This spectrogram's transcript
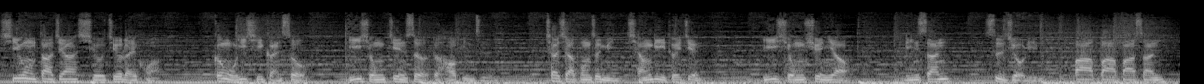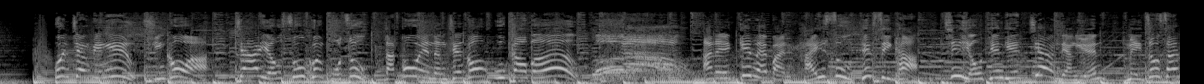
希望大家小酒来款，跟我一起感受宜雄建设的好品质。恰恰彭志敏强力推荐宜雄炫耀零三四九零八八八三。温江朋友辛苦啊！加油纾困补助，大个月两千块有够无？有够！安尼进来版台塑 Tipsy 卡，汽油天天降两元。每周三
